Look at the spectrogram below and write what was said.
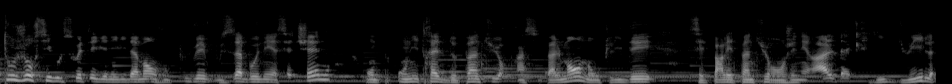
toujours, si vous le souhaitez, bien évidemment, vous pouvez vous abonner à cette chaîne. On, y traite de peinture principalement. Donc, l'idée, c'est de parler de peinture en général, d'acrylique, d'huile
